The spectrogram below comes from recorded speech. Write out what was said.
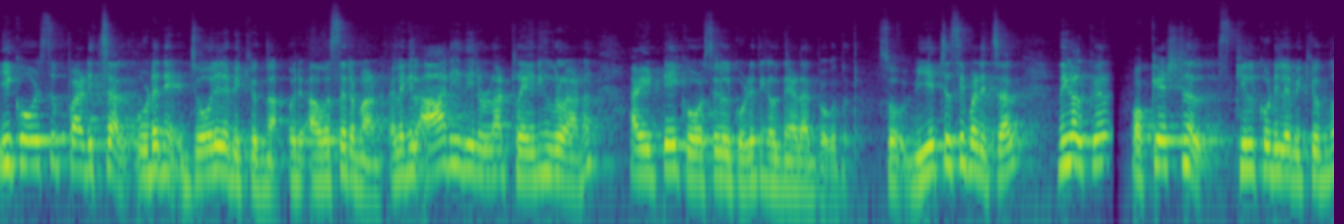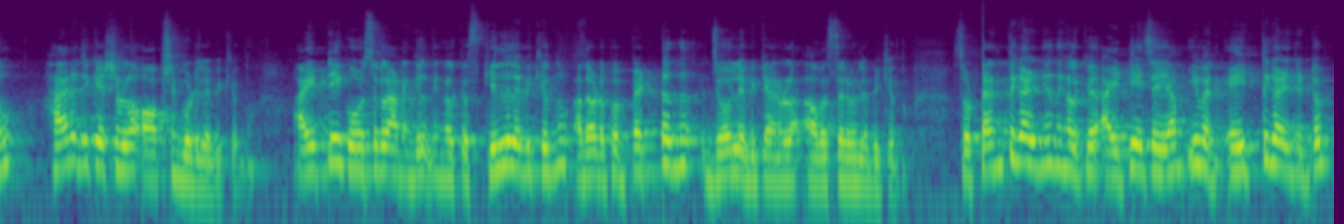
ഈ കോഴ്സ് പഠിച്ചാൽ ഉടനെ ജോലി ലഭിക്കുന്ന ഒരു അവസരമാണ്. അല്ലെങ്കിൽ ആ രീതിയിലുള്ള ട്രെയിനിങ്ങുകളാണ് ഐ ടി ഐ കോഴ്സുകൾ കൂടി നിങ്ങൾ നേടാൻ പോകുന്നത്. So V H S C പഠിച്ചാൽ നിങ്ങൾക്ക് ഒക്കേഷണൽ സ്കിൽ കൂടി ലഭിക്കുന്നു. ഹയർ എഡ്യൂക്കേഷനുള്ള ഓപ്ഷൻ കൂടി ലഭിക്കുന്നു. ഐ ടി കോഴ്സുകളാണെങ്കിൽ നിങ്ങൾക്ക് സ്കില്ല് ലഭിക്കുന്നു. അതോടൊപ്പം പെട്ടെന്ന് ജോലി ലഭിക്കാനുള്ള അവസരവും ലഭിക്കുന്നു. സോ ടെൻത്ത് കഴിഞ്ഞ് നിങ്ങൾക്ക് ഐ ടി ഐ ചെയ്യാം. ഈവൻ എയ്ത്ത് കഴിഞ്ഞിട്ടും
